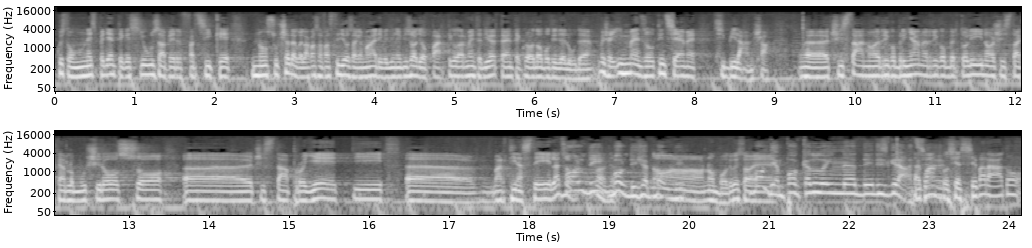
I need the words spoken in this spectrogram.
Questo è un espediente che si usa per far sì che non succeda quella cosa fastidiosa che magari vedi un episodio particolarmente divertente e quello dopo ti delude. Invece in mezzo tutti insieme si bilancia. Eh, ci stanno Enrico Brignano, Enrico Bertolino, ci sta Carlo Buccirosso, eh, ci sta Proietti, eh, Martina Stella. Boldi? no, Boldi, c'è no, Boldi? No, no, non Boldi, questo Boldi è è un po' caduto in eh, di- disgrazia. da quando eh. si è separato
